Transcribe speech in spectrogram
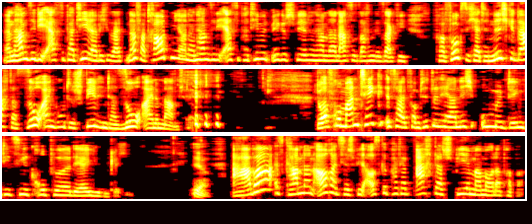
Dann haben sie die erste Partie, da habe ich gesagt, ne, vertraut mir. Und dann haben sie die erste Partie mit mir gespielt und haben danach so Sachen gesagt wie, Frau Fuchs, ich hätte nicht gedacht, dass so ein gutes Spiel hinter so einem Namen steckt. Dorfromantik ist halt vom Titel her nicht unbedingt die Zielgruppe der Jugendlichen. Ja. Aber es kam dann auch, als ich das Spiel ausgepackt habe, ach, das Spiel Mama oder Papa.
